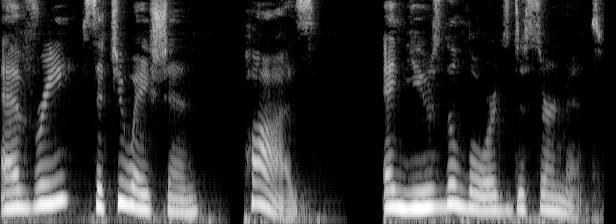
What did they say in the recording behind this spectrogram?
every situation, pause and use the Lord's discernment.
